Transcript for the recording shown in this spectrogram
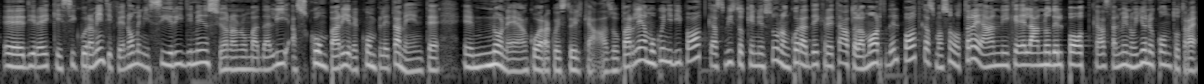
eh, direi che sicuramente i fenomeni si ridimensionano, ma da lì a scomparire completamente eh, non è ancora questo il caso. Parliamo quindi di podcast, visto che nessuno ha ancora decretato la morte del podcast, ma sono tre anni che è l'anno del podcast, almeno io ne conto tre.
